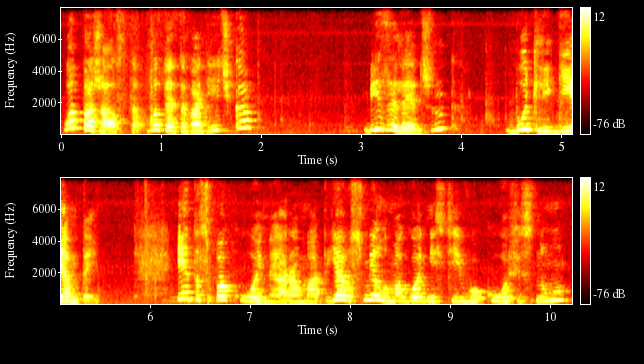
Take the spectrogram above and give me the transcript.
Вот, пожалуйста, вот эта водичка Be the Legend, будь легендой. Это спокойный аромат. Я смело могу отнести его к офисному.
